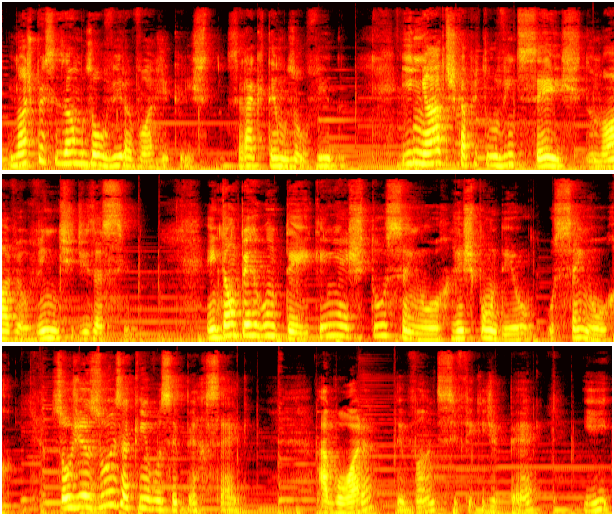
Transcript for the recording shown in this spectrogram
E nós precisamos ouvir a voz de Cristo. Será que temos ouvido? E em Atos capítulo 26, do 9 ao 20, diz assim: Então perguntei: Quem és tu, Senhor? Respondeu o Senhor: Sou Jesus a quem você persegue. Agora, levante-se, fique de pé e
